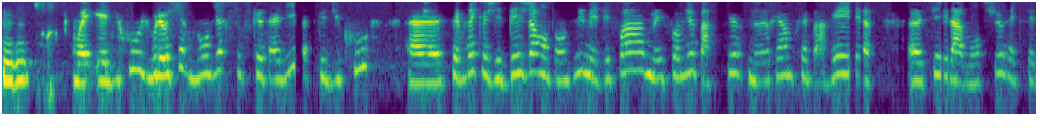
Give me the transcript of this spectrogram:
ouais. Et du coup, je voulais aussi rebondir sur ce que tu as dit parce que du coup, euh, c'est vrai que j'ai déjà entendu, mais des fois, mais il faut mieux partir, ne rien préparer, euh, c'est l'aventure, etc.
